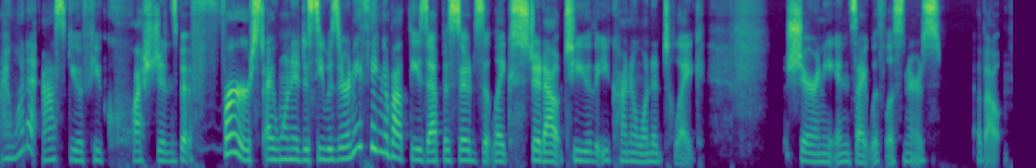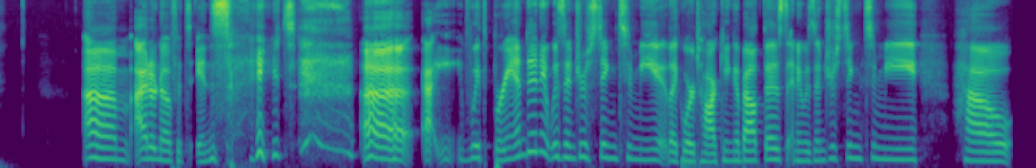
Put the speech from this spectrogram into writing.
I want to ask you a few questions, but first I wanted to see was there anything about these episodes that like stood out to you that you kind of wanted to like share any insight with listeners about? Um, I don't know if it's insight. uh I- with Brandon, it was interesting to me, like we're talking about this, and it was interesting to me how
